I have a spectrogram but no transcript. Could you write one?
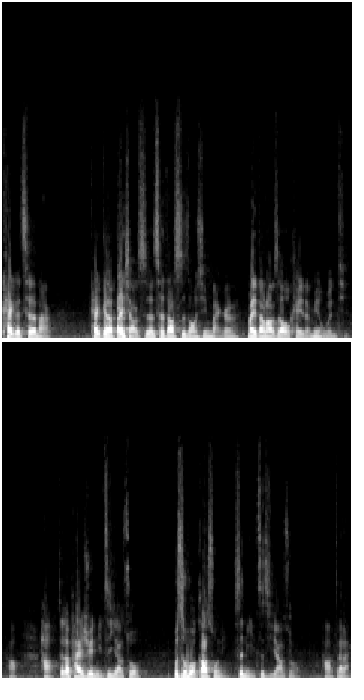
开个车嘛。开个半小时的车到市中心买个麦当劳是 OK 的，没有问题。好，好，这个排序你自己要做，不是我告诉你，是你自己要做。好，再来，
